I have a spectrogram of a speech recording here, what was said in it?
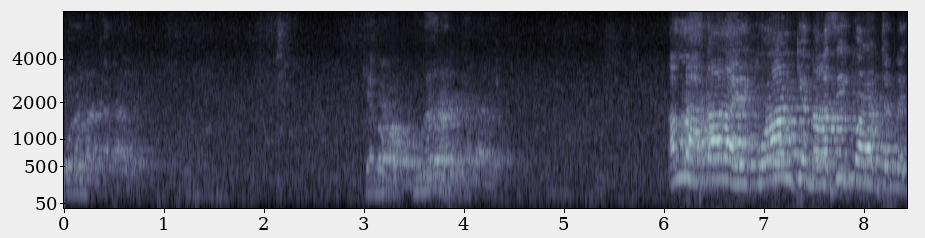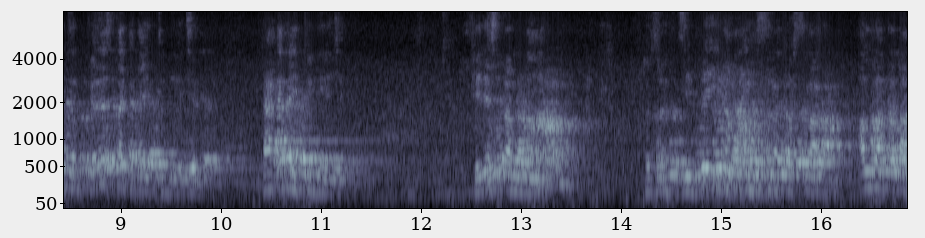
কোরআনের কারণে কেন? কোরআনের কারণে আল্লাহ তাআলা এই কোরআনকে নাজিল করার জন্য একজন ফেরেশতাকে দায়িত্ব দিয়েছেন। কাকে দায়িত্ব দিয়েছেন? ফেরেশতার নাম আল্লাহ তাআলা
